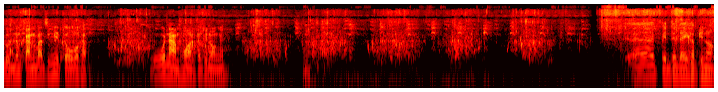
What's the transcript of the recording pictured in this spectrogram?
รุ่นน้ำกันวันสิมีโตวะครับอู้น้ำห่อนครับพี่น้องเลยเอ้ยเป็นแต่ใดครับพี่น้อง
